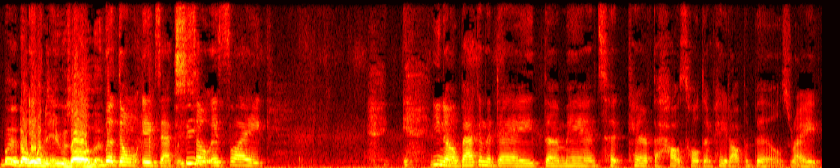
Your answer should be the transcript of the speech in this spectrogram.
But it don't want to use all of it. but don't exactly. See- so it's like you know, back in the day, the man took care of the household and paid all the bills, right?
